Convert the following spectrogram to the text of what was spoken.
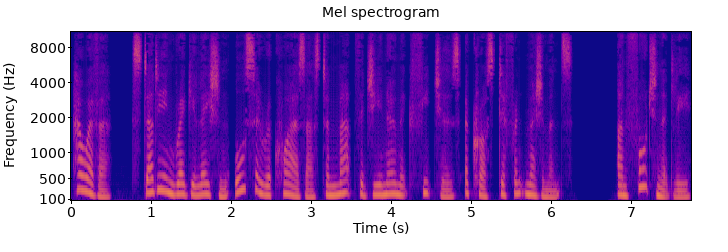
However, Studying regulation also requires us to map the genomic features across different measurements. Unfortunately,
